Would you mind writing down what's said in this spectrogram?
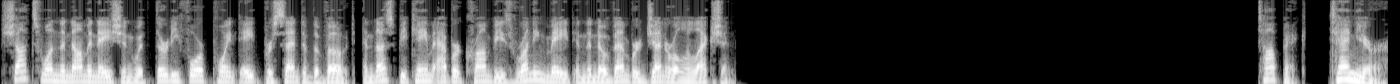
Schatz won the nomination with 34.8% of the vote, and thus became Abercrombie's running mate in the November general election. Tenure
